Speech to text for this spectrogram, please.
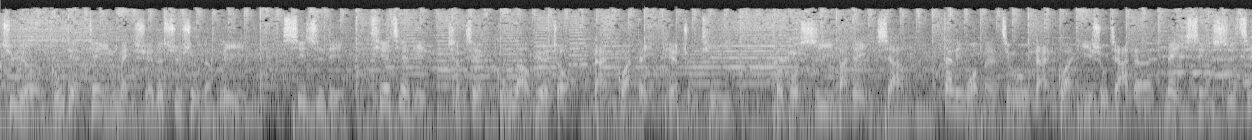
具有古典电影美学的叙述能力，细致地、贴切地呈现古老乐种南管的影片主题，透过诗意般的影像，带领我们进入南管艺术家的内心世界。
